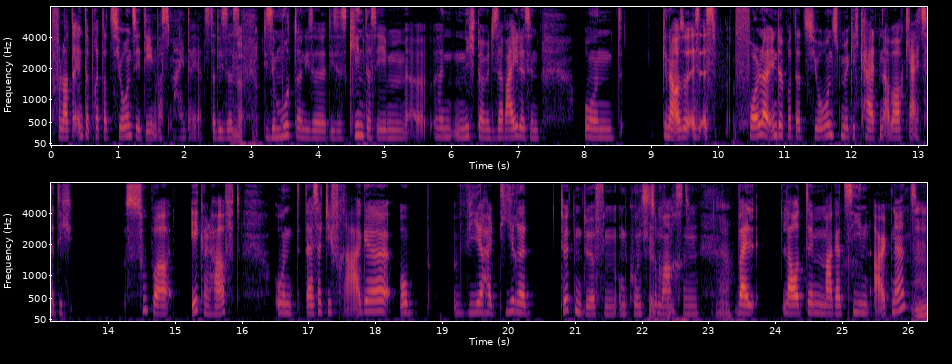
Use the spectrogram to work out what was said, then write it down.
vor lauter Interpretationsideen. Was meint er jetzt? Da dieses, ja. diese Mutter und diese, dieses Kind, das eben äh, nicht mehr mit dieser Weide sind. Und genau, also es ist voller Interpretationsmöglichkeiten, aber auch gleichzeitig super ekelhaft. Und da ist halt die Frage, ob wir halt Tiere töten dürfen, um Kunst Für zu machen. Ja. Weil laut dem Magazin Artnet, mhm.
